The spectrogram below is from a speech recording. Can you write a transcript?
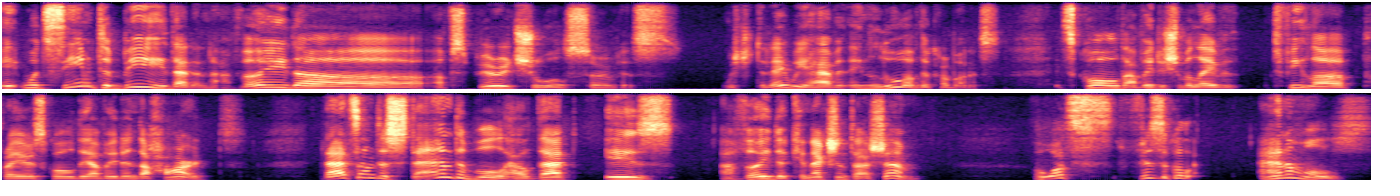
It would seem to be that an avodah of spiritual service, which today we have in lieu of the karbonis, it's called avodah shebelev tefillah. Prayer is called the avodah in the heart. That's understandable how that is avodah connection to Hashem. But what's physical animals?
